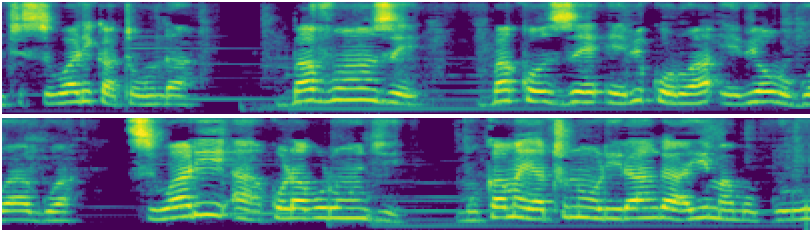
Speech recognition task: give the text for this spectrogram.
nti siwali katonda bavunze bakoze ebikolwa eby'obugwagwa siwali akola bulungi. Mukama yatunuulira ng'ayima mu ggulu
